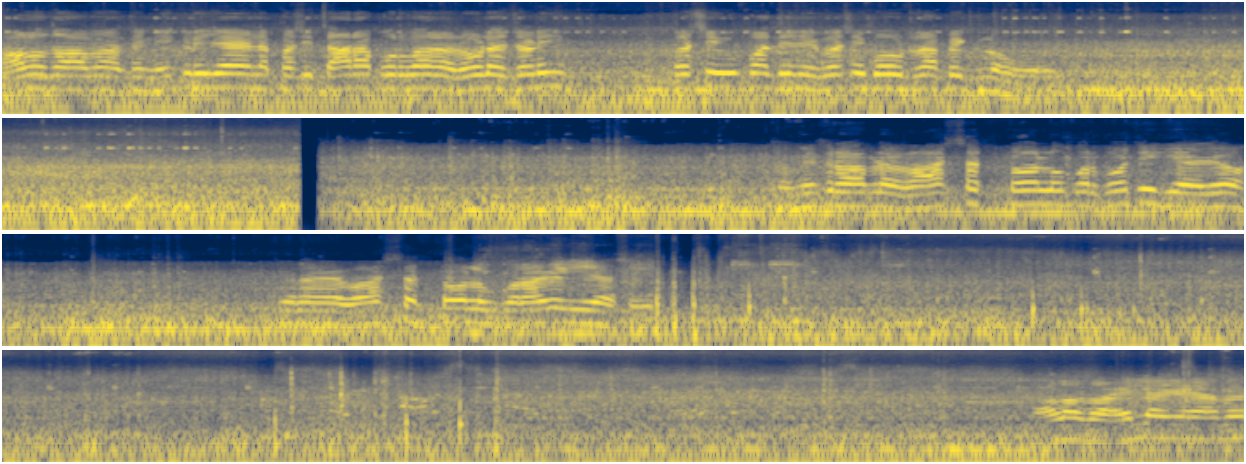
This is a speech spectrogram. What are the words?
હાલો તો આમાંથી નીકળી જાય અને પછી તારાપુર વાળા રોડે ચડી, પછી ઉપાધિની પછી બહુ ટ્રાફિક ન હોય. તો મિત્રો, આપણે વાસઠ ટોલ ઉપર પહોંચી ગયા જો ત્યારે વાસઠ ટોલ ઉપર આવી ગયા છે. હાલો તો જાય આપણે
